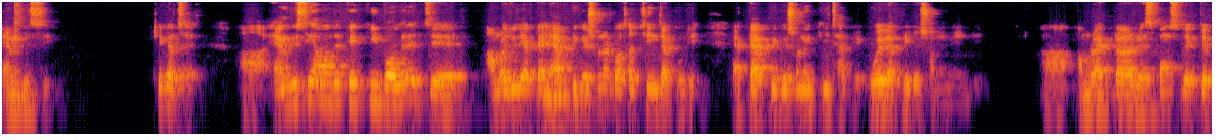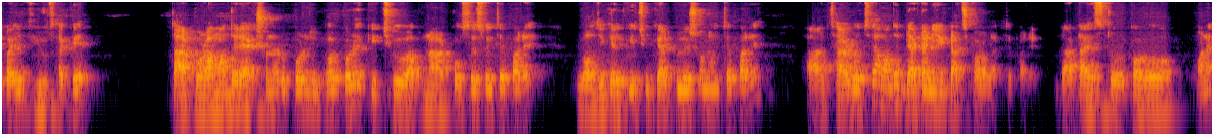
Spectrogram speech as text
এমবিসি ঠিক আছে? এমবিসি আমাদেরকে কি বলে যে আমরা যদি একটা অ্যাপ্লিকেশনের কথা চিন্তা করি একটা অ্যাপ্লিকেশনে কি থাকে? ওয়েব অ্যাপ্লিকেশনে মেইনলি আমরা একটা রেসপন্স দেখতে পাই ভিউ থাকে তারপর আমাদের অ্যাকশনের উপর নির্ভর করে কিছু আপনার প্রসেস হইতে পারে লজিক্যাল কিছু ক্যালকুলেশন হতে পারে আর থার্ড হচ্ছে আমাদের ডাটা নিয়ে কাজ করা লাগতে পারে। ডাটা স্টোর করো মানে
